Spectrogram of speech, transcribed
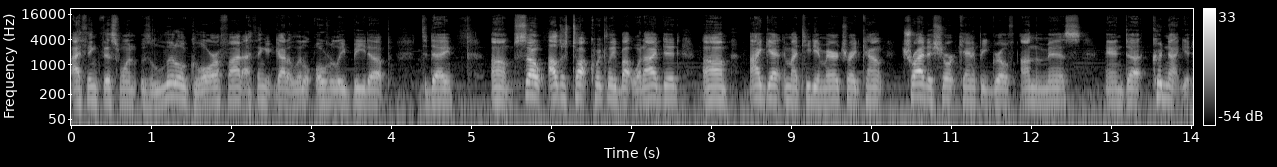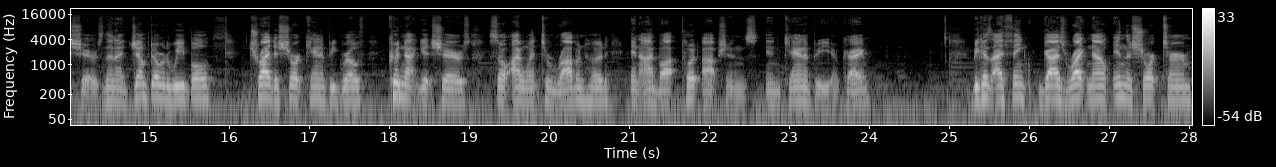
I think this one was a little glorified. I think it got a little overly beat up today. Um, so I'll just talk quickly about what I did. Um, I get in my TD Ameritrade count, tried to short Canopy growth on the miss, and uh, could not get shares. Then I jumped over to Webull, tried to short Canopy growth, could not get shares, so I went to Robinhood and I bought put options in Canopy. Okay. Because I think, guys, right now in the short term,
